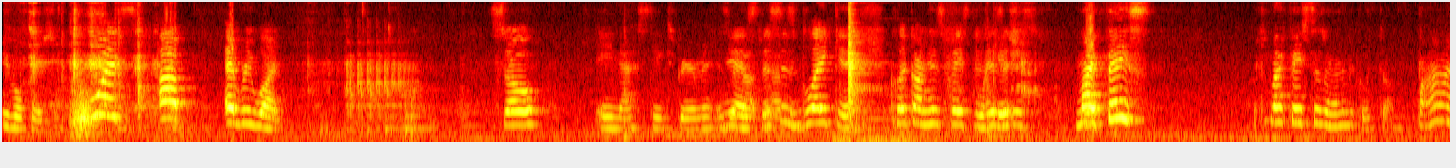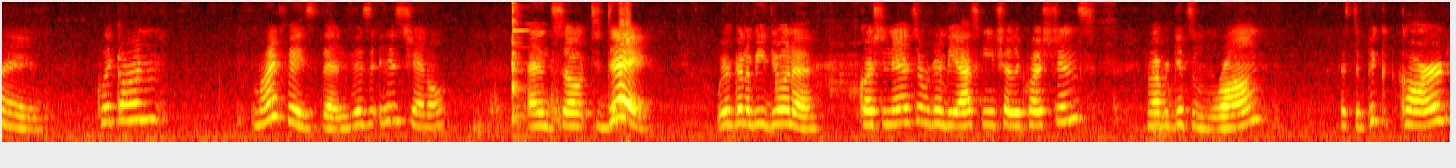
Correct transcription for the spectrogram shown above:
Evil person. What's up, everyone? So, A nasty experiment is yes, about to this is happen. Blakish. Click on his face to visit his. my face. My face doesn't want to be clicked on. Fine. Click on my face then. Visit his channel. And so today, we're gonna be doing a question and answer. We're gonna be asking each other questions. Whoever gets them wrong has to pick a card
